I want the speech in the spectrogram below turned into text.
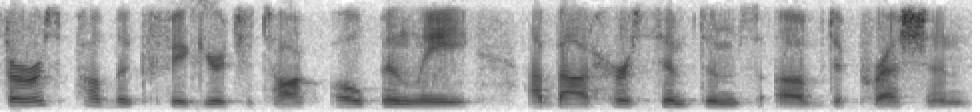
first public figure to talk openly about her symptoms of depression.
